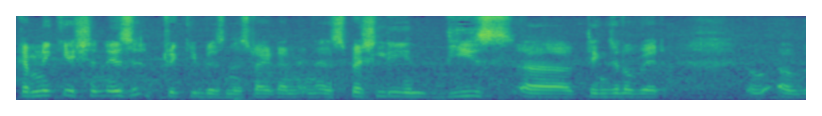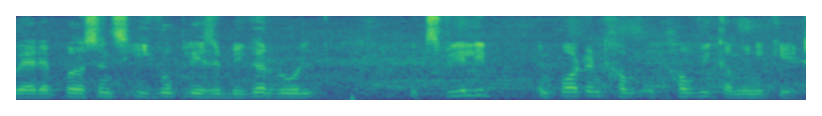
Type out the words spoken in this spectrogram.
communication is a tricky business, right? And, and especially in these uh, things, you know, where uh, where a person's ego plays a bigger role, it's really important how how we communicate.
